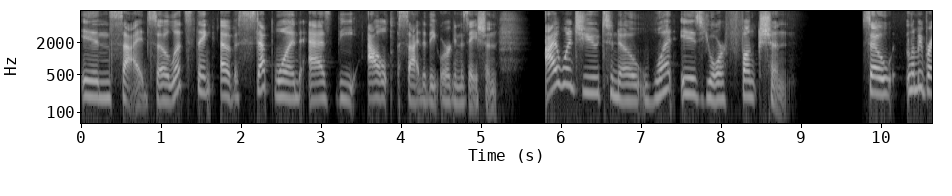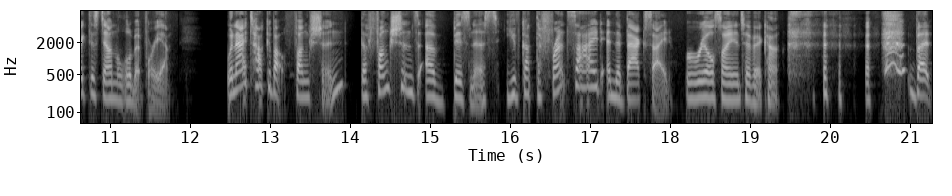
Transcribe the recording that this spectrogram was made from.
inside. So let's think of step one as the outside of the organization. I want you to know what is your function. So let me break this down a little bit for you. When I talk about function, the functions of business, you've got the front side and the back side. Real scientific, huh? but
